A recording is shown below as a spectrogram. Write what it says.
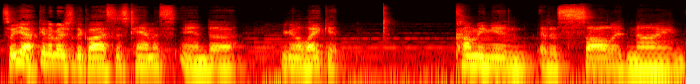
So yeah, gonna measure the glasses, Tamis, and uh, you're gonna like it. Coming in at a solid nine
